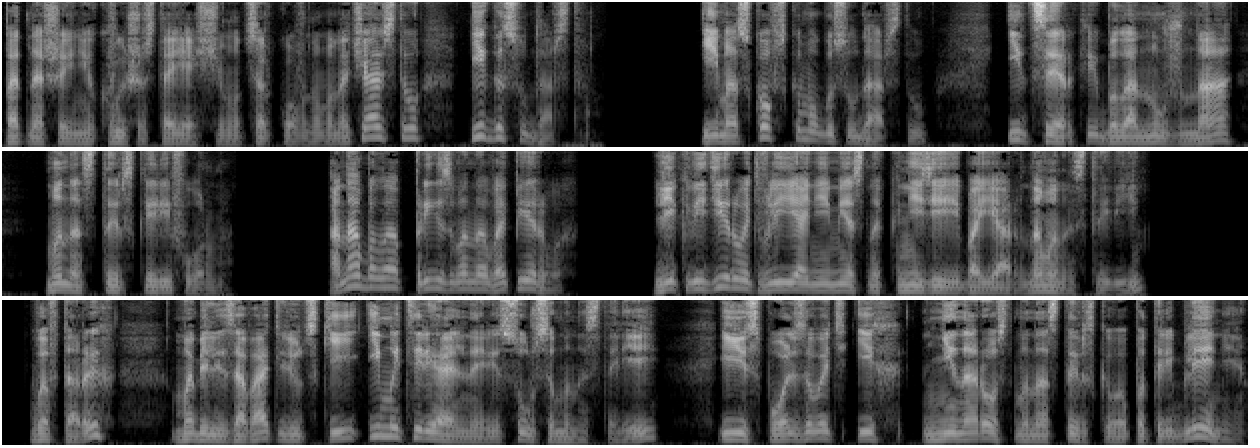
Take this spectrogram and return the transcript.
по отношению к вышестоящему церковному начальству и государству. И московскому государству, и церкви была нужна монастырская реформа. Она была призвана, во-первых, ликвидировать влияние местных князей и бояр на монастыри, во-вторых, мобилизовать людские и материальные ресурсы монастырей, и использовать их не на рост монастырского потребления,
